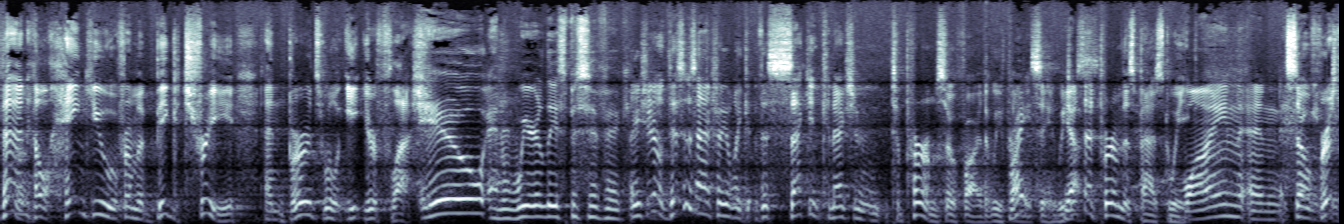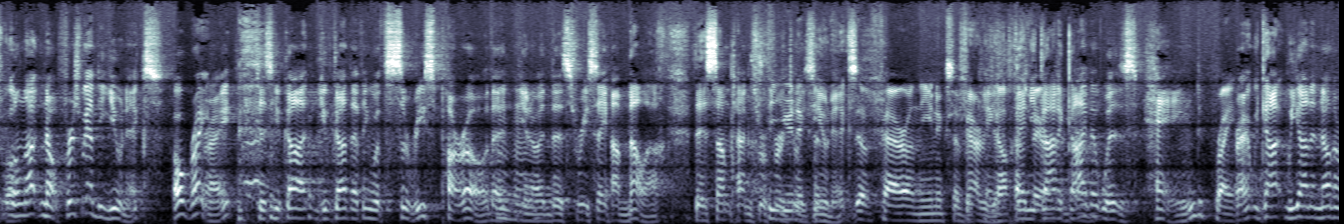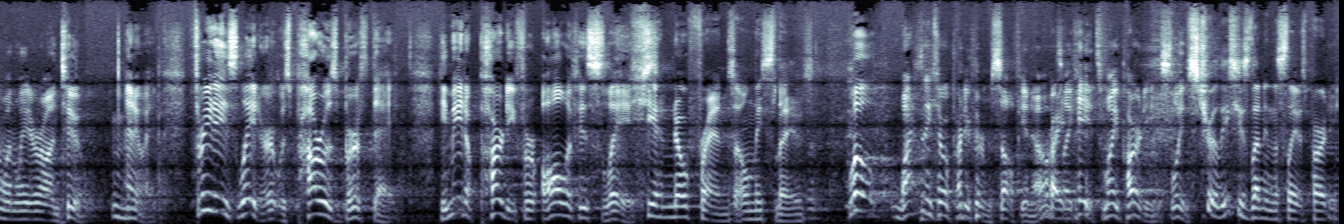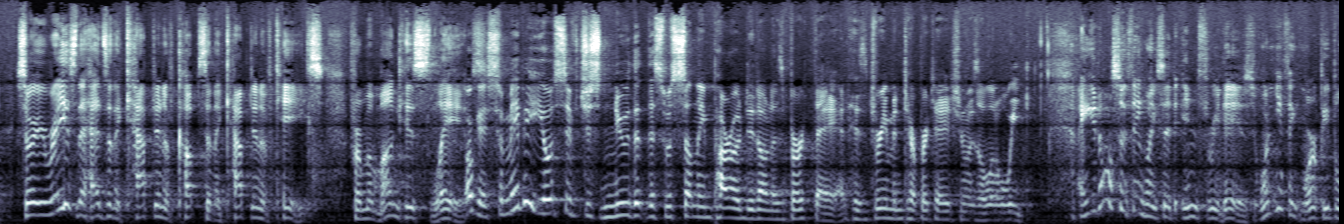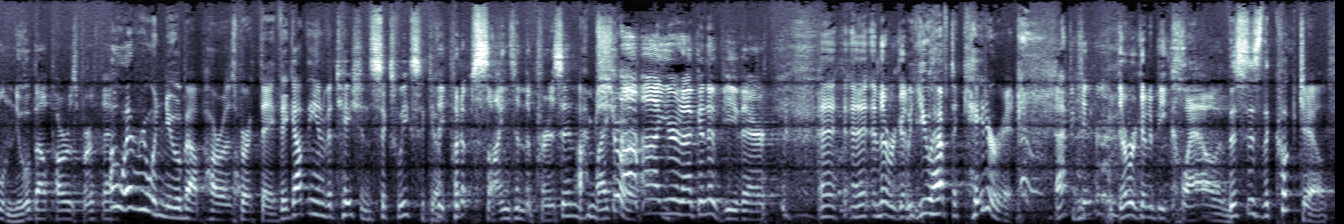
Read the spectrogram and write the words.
Then he'll hang you from a big tree, and birds will eat your flesh. Ew, and weirdly specific. You should know, this is actually like the second connection to Purim so far that we've probably Right, seen. We yes. just had Purim this past week. Wine and. So first, people. well, not no. First, we had the eunuchs. Oh, right. right. Because you've got you've got that thing with Cerise Paro that Mm-hmm. you know in the Cerise Hamelach that is sometimes the referred to eunuchs, as eunuchs. Of, of Pharaoh and the eunuchs of Fair the king. Then you got a guy that was hanged. Right. Right. We got we got another one later on too. Mm-hmm. Anyway, three days later, it was Paro's birthday. He made a party for all of his slaves. He had no friends, only slaves. Well, why doesn't he throw a party for himself? You know, Right. it's like, hey, it's my party, It's true, at least he's letting the slaves party. So he raised the heads of the captain of cups and the captain of cakes from among his slaves. Okay, so maybe Yosef just knew that this was something Paro did on his birthday, and his dream interpretation was a little weak. And you'd also think, like I said, in three days, wouldn't you think more people knew about Paro's birthday? Oh, everyone knew about Paro's birthday. They got the invitation six weeks ago. They put up signs in the prison. I'm like, sure. "Ah, you're not going to be there. And, and, and there were going to But be you have to cater it. after catering, there were going to be clowns. This is the cook jail.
